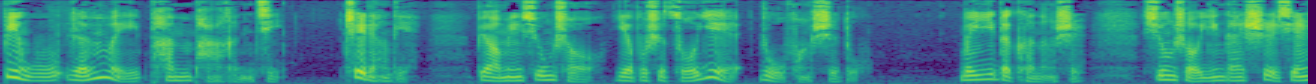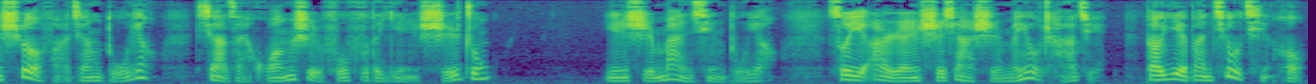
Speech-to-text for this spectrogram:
并无人为攀爬痕迹。这两点。”表明凶手也不是昨夜入房施毒，唯一的可能是凶手应该事先设法将毒药下在皇室夫妇的饮食中。因是慢性毒药，所以二人食下时没有察觉，到夜半就寝后，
